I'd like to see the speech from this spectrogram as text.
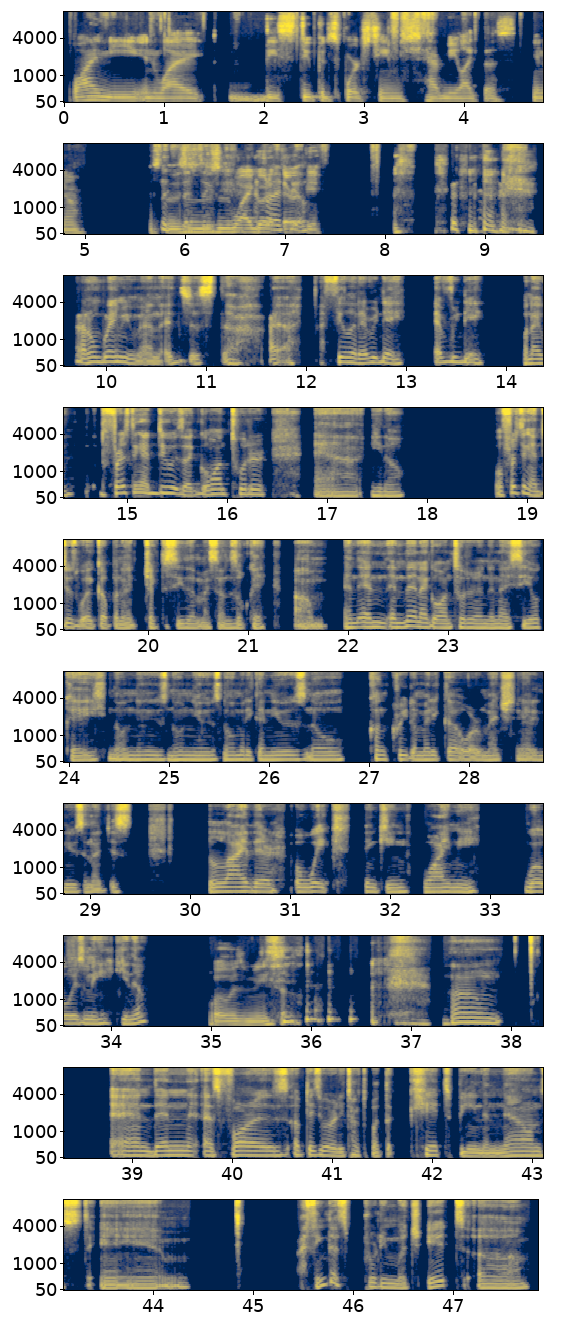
why me and why these stupid sports teams have me like this? You know, this, this, is, this is why I go to therapy. I don't blame you, man. It's just uh, I I feel it every day, every day when I the first thing I do is I go on Twitter and you know well first thing I do is wake up and I check to see that my son's okay. Um and then and then I go on Twitter and then I see okay, no news, no news, no America news, no concrete America or Manchester United news and I just lie there awake thinking, why me? Woe is me, you know? Woe is me. So, um and then as far as updates, we already talked about the kit being announced. And I think that's pretty much it. Um,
